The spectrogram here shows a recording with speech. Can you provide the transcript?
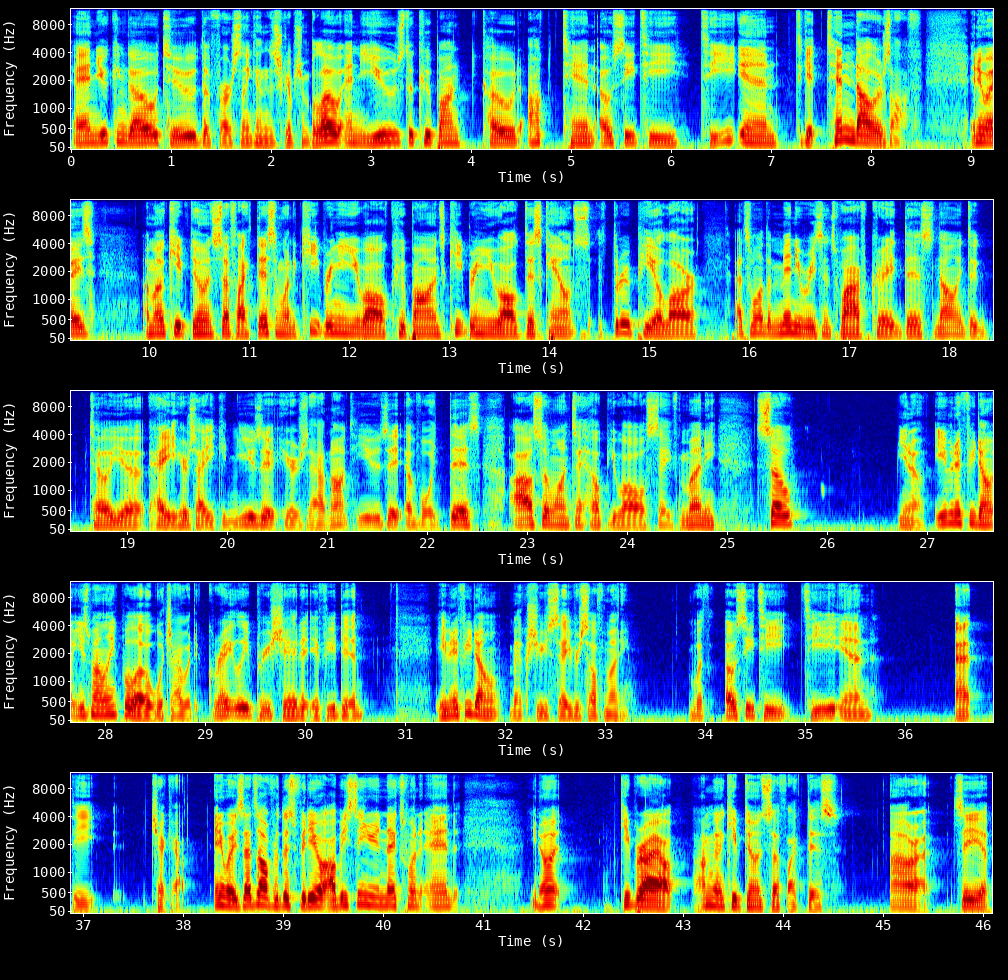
And you can go to the first link in the description below and use the coupon code OCT10 OCTTEN to get $10 off. Anyways, I'm going to keep doing stuff like this. I'm going to keep bringing you all coupons, keep bringing you all discounts through PLR. That's one of the many reasons why I've created this, not only to tell you, hey, here's how you can use it, here's how not to use it, avoid this. I also want to help you all save money. So you know, even if you don't use my link below, which I would greatly appreciate it if you did, even if you don't, make sure you save yourself money with OCTTEN at the checkout. anyways, that's all for this video. I'll be seeing you in the next one. And you know what? Keep your eye out. I'm going to keep doing stuff like this. All right. See ya.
